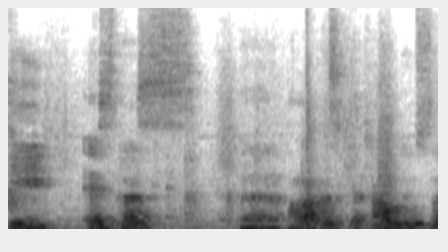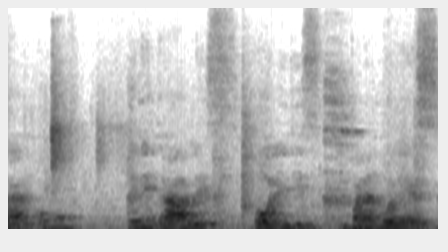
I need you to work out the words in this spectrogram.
que estas uh, palavras que acabo de usar como penetrables, bólides e parangolés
